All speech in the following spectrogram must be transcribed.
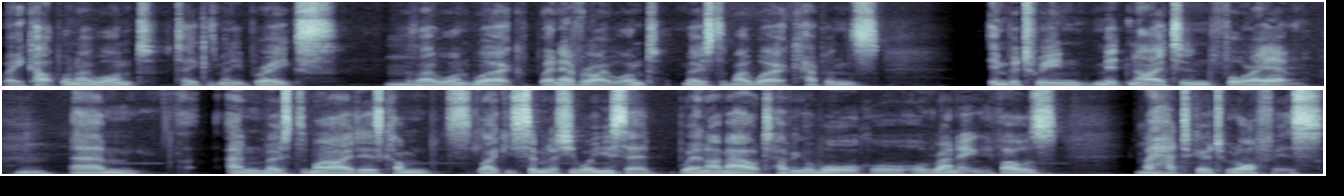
wake up when I want, take as many breaks as I want, work whenever I want. Most of my work happens in between midnight and 4 a.m. Mm. Um, and most of my ideas come like similar to what you said when I'm out having a walk or, or running. If I was, mm. I had to go to an office,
